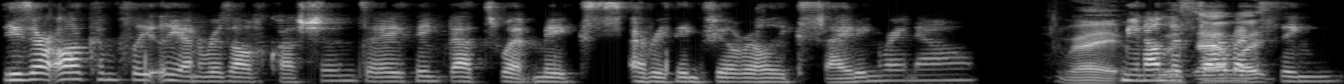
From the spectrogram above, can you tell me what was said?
These are all completely unresolved questions. And I think that's what makes everything feel really exciting right now. Right. I mean, on Was the Starbucks what... thing,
